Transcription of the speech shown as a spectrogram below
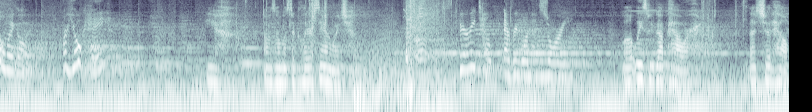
Oh my god! Are you okay? Yeah, that was almost a Claire sandwich. Does Barry tell everyone that story? Well, at least we've got power. That should help.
